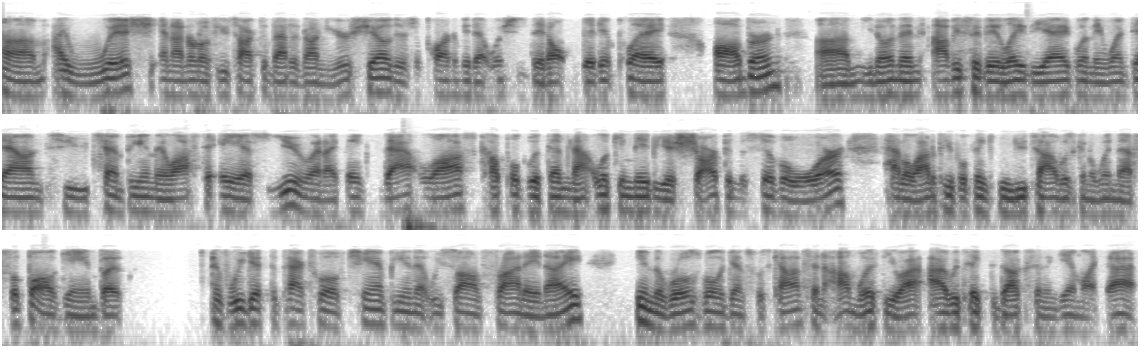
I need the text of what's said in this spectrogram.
Um, I wish, and I don't know if you talked about it on your show. There's a part of me that wishes they don't they didn't play Auburn. Um, you know, and then obviously they laid the egg when they went down to Tempe and they lost to ASU. And I think that loss, coupled with them not looking maybe as sharp in the Civil War, had a lot of people thinking Utah was going to win that football game. But if we get the Pac-12 champion that we saw on Friday night in the Rose Bowl against Wisconsin, I'm with you. I, I would take the Ducks in a game like that.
